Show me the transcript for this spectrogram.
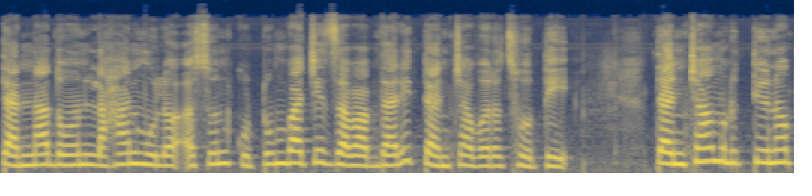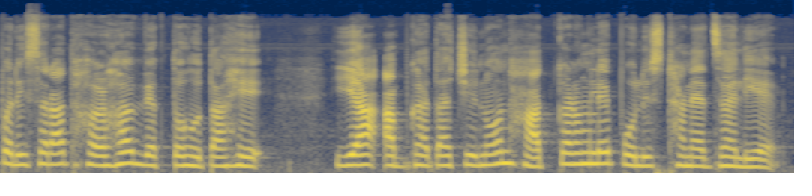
त्यांना दोन लहान मुलं असून कुटुंबाची जबाबदारी त्यांच्यावरच होती. त्यांच्या मृत्यूनं परिसरात हळहळ व्यक्त होत आहे. या अपघाताची नोंद हातकणंगले पोलीस ठाण्यात झाली आहे.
